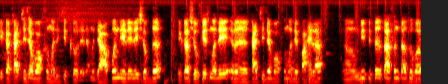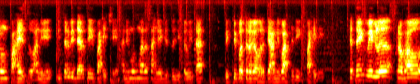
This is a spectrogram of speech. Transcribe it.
एका काचेच्या बॉक्समध्ये चिटकवलेल्या म्हणजे आपण लिहिलेले शब्द एका शोकेसमध्ये काचेच्या बॉक्समध्ये पाहायला मी तिथं तासन तास उभा राहून पाहायचो आणि इतर विद्यार्थीही पाहायचे. आणि मग मला सांगायची तुझी कविता भित्तीपत्रकावरती आम्ही वाचली पाहिली. त्याचा एक वेगळं प्रभाव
